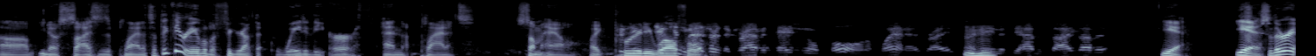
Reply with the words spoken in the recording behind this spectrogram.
um, you know, sizes of planets. I think they were able to figure out the weight of the Earth and planets somehow, like pretty you well can for. measure the gravitational pull on a planet, right? I Mhm. mean, if you have the size of it. Yeah. Yeah, so they're a-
